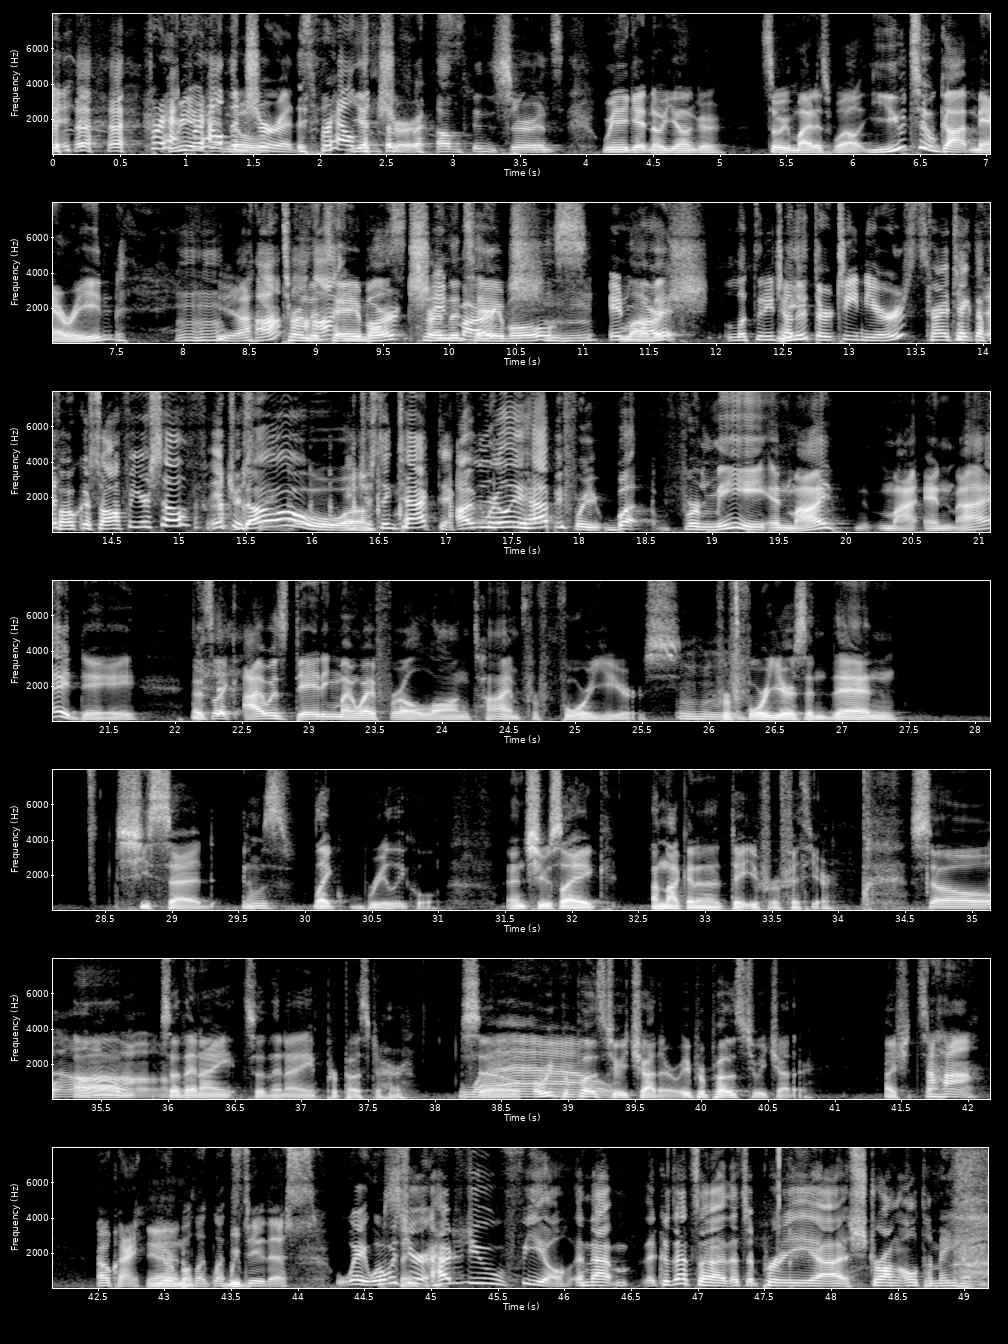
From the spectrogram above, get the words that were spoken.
for ain't health no- insurance. For health Yeah, insurance. For health insurance. We ain't get no younger, so we might as well. You two got married. Uh-huh, Turn the uh-huh, tables. Turn in the March. tables. Mhm. In Love March, looked at each other 13 years. Trying to take the focus off of yourself? Interesting. No. Interesting tactic. I'm really happy for you. But for me, in my my in my day, it's like I was dating my wife for a long time, for four years, Mm-hmm. for four years, and then she said, and it was like really cool, and she was like, "I'm not gonna date you for a fifth year." So, um, so then I so then I proposed to her. So, or we proposed to each other. We proposed to each other. I should say. Uh huh. Okay. Yeah, you were both like, let's we- do this. Wait, what was your? thing. How did you feel in that? Because that's a that's a pretty uh, strong ultimatum.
